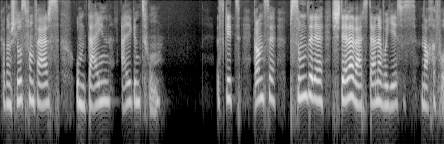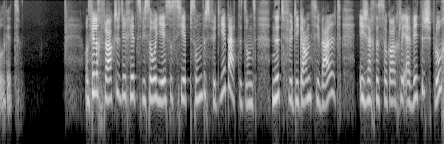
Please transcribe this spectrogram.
Gerade am Schluss vom Vers, um dein Eigentum. Es gibt ganz besondere Stellenwert denen, wo Jesus nachfolgt. Und vielleicht fragst du dich jetzt, wieso Jesus hier besonders für die betet und nicht für die ganze Welt. Ist das sogar ein, ein Widerspruch?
